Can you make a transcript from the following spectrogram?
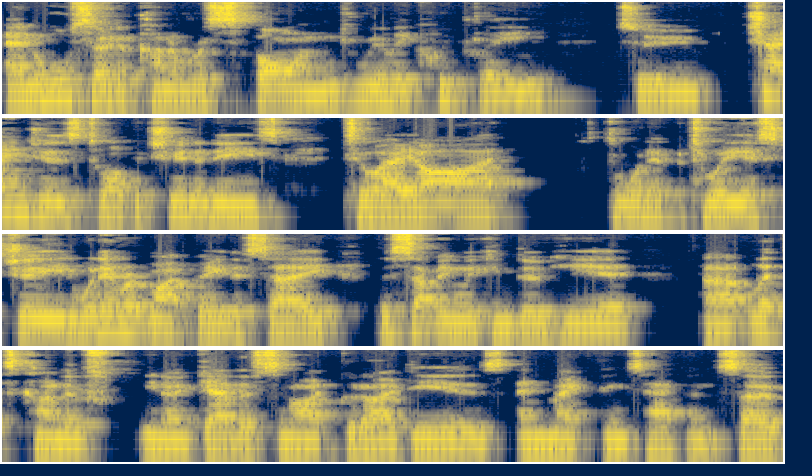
and also to kind of respond really quickly to changes, to opportunities, to AI, to whatever, to ESG, to whatever it might be, to say there's something we can do here. Uh, let's kind of you know gather some good ideas and make things happen. So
